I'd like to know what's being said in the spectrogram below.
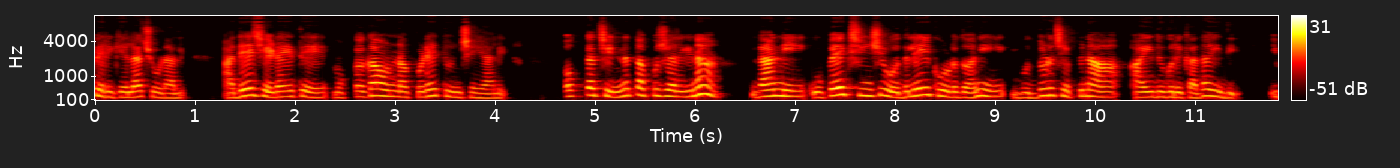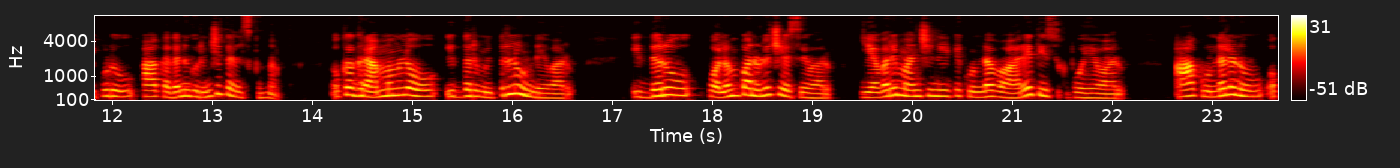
పెరిగేలా చూడాలి. అదే చెడైతే మొక్కగా ఉన్నప్పుడే తుంచేయాలి. ఒక్క చిన్న తప్పు జరిగినా దాన్ని ఉపేక్షించి వదిలేయకూడదు అని బుద్ధుడు చెప్పిన ఐదుగురి కథ ఇది. ఇప్పుడు ఆ కథను గురించి తెలుసుకుందాం. ఒక గ్రామంలో ఇద్దరు మిత్రులు ఉండేవారు. ఇద్దరూ పొలం పనులు చేసేవారు. ఎవరి మంచినీటి కుండ వారే తీసుకుపోయేవారు. ఆ కుండలను ఒక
